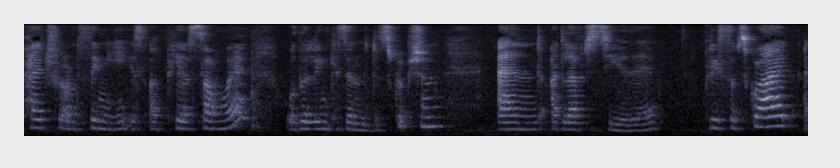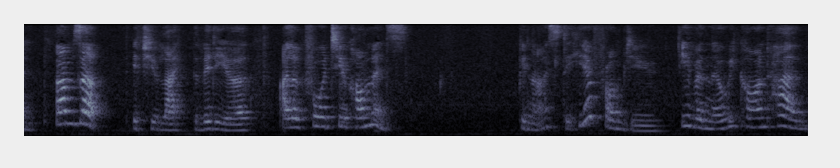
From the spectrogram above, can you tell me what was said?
Patreon thingy is up here somewhere, or the link is in the description, and I'd love to see you there. Please subscribe and thumbs up if you liked the video. I look forward to your comments. Be nice to hear from you, even though we can't hug.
